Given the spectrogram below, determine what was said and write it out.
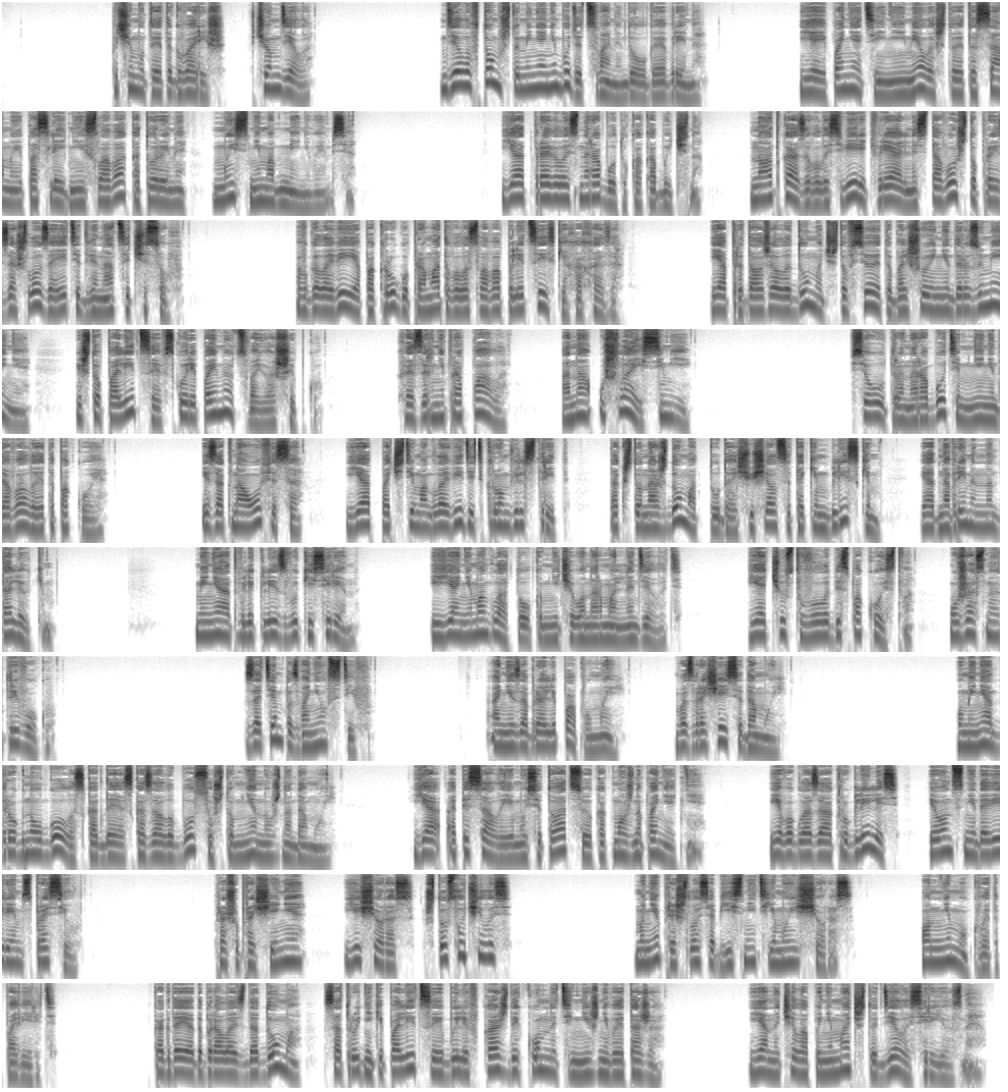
«Почему ты это говоришь? В чем дело?» «Дело в том, что меня не будет с вами долгое время». Я и понятия не имела, что это самые последние слова, которыми мы с ним обмениваемся. Я отправилась на работу, как обычно, но отказывалась верить в реальность того, что произошло за эти 12 часов. В голове я по кругу проматывала слова полицейских о Хезер. Я продолжала думать, что все это большое недоразумение и что полиция вскоре поймет свою ошибку. Хезер не пропала. Она ушла из семьи. Все утро на работе мне не давало это покоя. Из окна офиса я почти могла видеть Кромвель-стрит, так что наш дом оттуда ощущался таким близким и одновременно далеким. Меня отвлекли звуки сирен, и я не могла толком ничего нормально делать. Я чувствовала беспокойство, ужасную тревогу. Затем позвонил Стив. Они забрали папу, Мэй. Возвращайся домой. У меня дрогнул голос, когда я сказала боссу, что мне нужно домой. Я описала ему ситуацию как можно понятнее. Его глаза округлились, и он с недоверием спросил. «Прошу прощения. еще раз. Что случилось?» Мне пришлось объяснить ему еще раз. Он не мог в это поверить. Когда я добралась до дома, сотрудники полиции были в каждой комнате нижнего этажа я начала понимать, что дело серьезное.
